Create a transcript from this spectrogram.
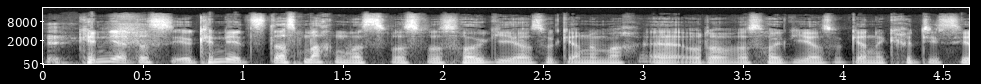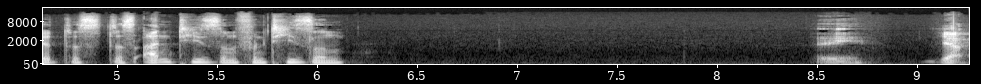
Ihr kennt ja das, ihr könnt jetzt das machen, was, was, was Holgi ja so gerne macht, äh, oder was Holgi ja so gerne kritisiert, das, das Anteasern von Teasern. Ey, Ja.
